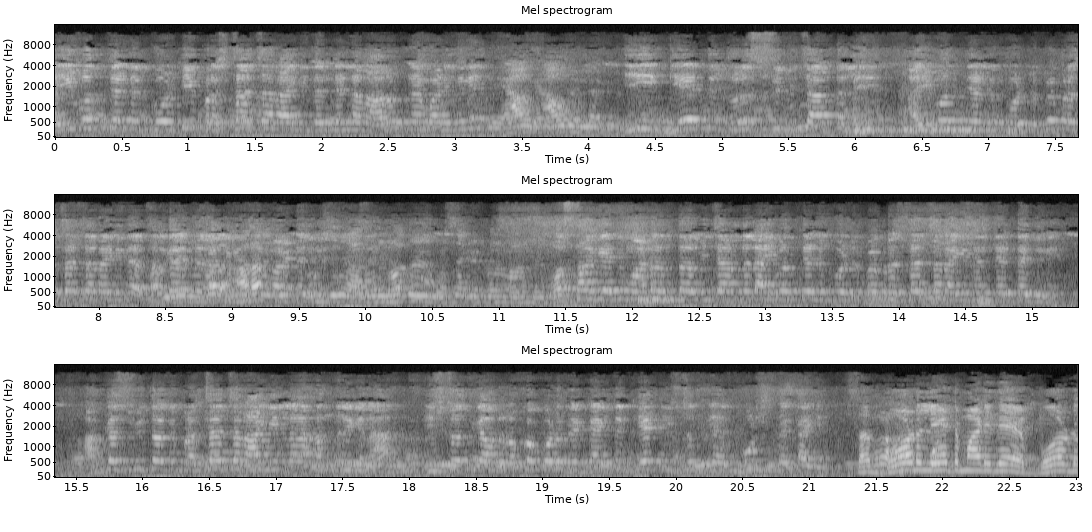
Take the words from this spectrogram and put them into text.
ಐವತ್ತೆರಡು ಕೋಟಿ ಭ್ರಷ್ಟಾಚಾರ ಆಗಿದೆ ಅಂತ ನಾನು ಆರೋಪಣೆ ಮಾಡಿದ್ದೀನಿ. ಈ ಗೇಟ್ ದುರಸ್ತಿ ವಿಚಾರದಲ್ಲಿ ಐವತ್ತೆರಡು ಕೋಟಿ ರೂಪಾಯಿ ಭ್ರಷ್ಟಾಚಾರ ಆಗಿದೆ. ಮಾಡ್ತಾ ಹೊಸ ಗೇಟ್ ಮಾಡುವಂತ ವಿಚಾರದಲ್ಲಿ ಐವತ್ತೆರಡು ಕೋಟಿ ರೂಪಾಯಿ ಭ್ರಷ್ಟಾಚಾರ ಆಗಿದೆ ಅಂತ ಹೇಳ್ತಾ ಇದ್ದೀನಿ. ಅಕಸ್ಮಿತವಾಗಿ ಭ್ರಷ್ಟಾಚಾರ ಆಗಿಲ್ಲ ಅಂದ್ರೆಗಿನ ಇಷ್ಟೊತ್ತಿಗೆ ಅವ್ರು ರೊಕ್ಕ ಕೊಡಬೇಕಾಗಿತ್ತು ಗೇಟ್ ಇಷ್ಟೊತ್ತಿಗೆ ಕೂಡಿಸಬೇಕಾಗಿತ್ತು ಸರ್ ಬೋರ್ಡ್ ಲೇಟ್ ಮಾಡಿದೆ. Board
